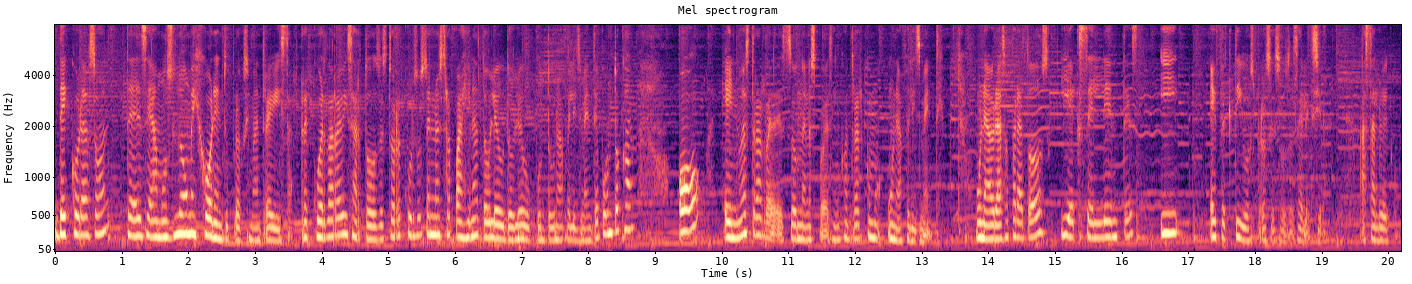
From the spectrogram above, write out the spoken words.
De corazón, te deseamos lo mejor en tu próxima entrevista. Recuerda revisar todos estos recursos en nuestra página www.unafelizmente.com o en nuestras redes donde nos puedes encontrar como Una Felizmente. Un abrazo para todos y excelentes y efectivos procesos de selección. Hasta luego.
